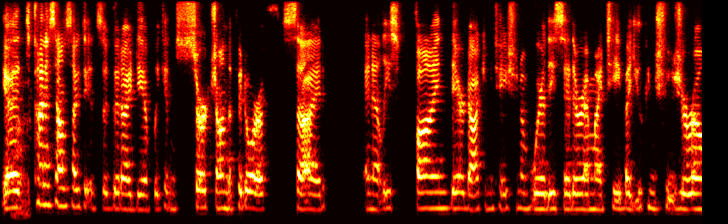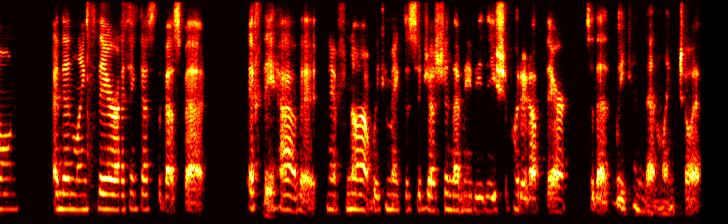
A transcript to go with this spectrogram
Yeah, it kind of sounds like it's a good idea if we can search on the Fedora side and at least find their documentation of where they say they're MIT, but you can choose your own and then link there. I think that's the best bet if they have it. And if not, we can make the suggestion that maybe they should put it up there so that we can then link to it.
